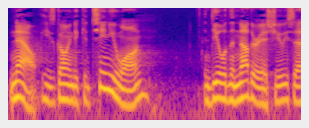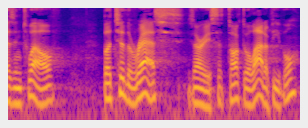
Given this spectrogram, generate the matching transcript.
Now, he's going to continue on and deal with another issue. He says in 12, but to the rest, he's already talked to a lot of people.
